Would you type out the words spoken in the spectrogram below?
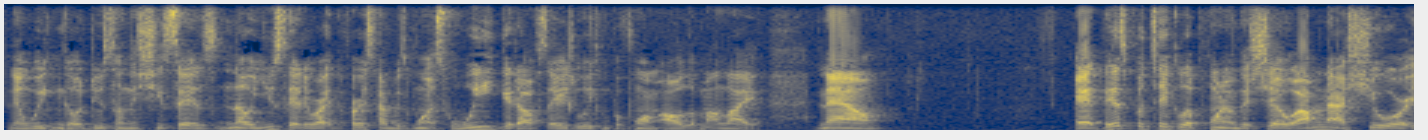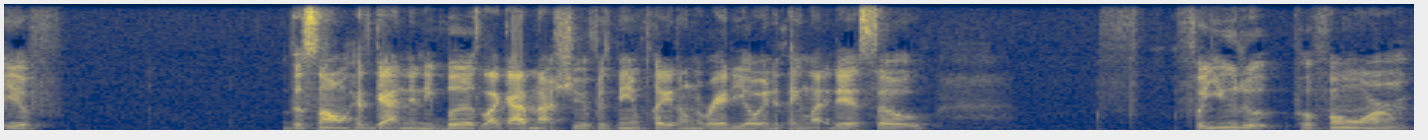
then we can go do something. She says, no, you said it right the first time is once we get off stage, we can perform all of my life. Now, at this particular point of the show, I'm not sure if the song has gotten any buzz. Like, I'm not sure if it's being played on the radio or anything like that. So, for you to perform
